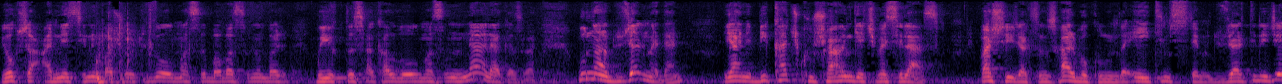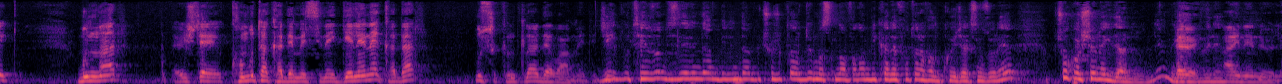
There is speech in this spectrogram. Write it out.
Yoksa annesinin başörtülü olması, babasının baş, bıyıklı sakallı olmasının ne alakası var? Bunlar düzelmeden yani birkaç kuşağın geçmesi lazım. Başlayacaksınız harp okulunda eğitim sistemi düzeltilecek. Bunlar işte komuta kademesine gelene kadar bu sıkıntılar devam edecek. Gidip bu televizyon dizilerinden birinden bir çocuklar duymasından falan bir kare fotoğraf alıp koyacaksınız oraya. Çok hoşlarına giderler onun, değil mi? Yani Evet, böyle, aynen öyle.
